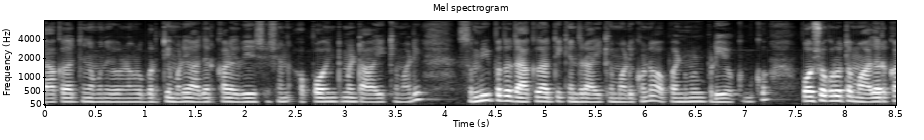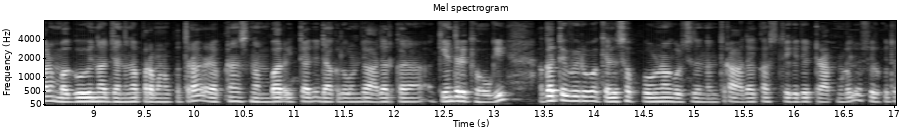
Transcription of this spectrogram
ದಾಖಲಾತಿ ನಮೂನೆ ವಿವರಣೆಗಳು ಭರ್ತಿ ಮಾಡಿ ಆಧಾರ್ ಕಾರ್ಡ್ ರಿಜಿಸ್ಟ್ರೇಷನ್ ಅಪಾಯಿಂಟ್ಮೆಂಟ್ ಆಯ್ಕೆ ಮಾಡಿ ಸಮೀಪದ ದಾಖಲಾತಿ ಕೇಂದ್ರ ಆಯ್ಕೆ ಮಾಡಿಕೊಂಡು ಅಪಾಯಿಂಟ್ಮೆಂಟ್ ಪಡೆಯಬೇಕು. ಪೋಷಕರು ತಮ್ಮ ಆಧಾರ್ ಕಾರ್ಡ್, ಮಗುವಿನ ಜನನ ಪ್ರಮಾಣಪತ್ರ ರೆಫರೆನ್ಸ್ ನಂಬರ್ ಇತ್ಯಾದಿ ದಾಖಲೆಗೊಂಡು ಆಧಾರ್ ಕೇಂದ್ರಕ್ಕೆ ಹೋಗಿ ಅಗತ್ಯವಿರುವ ಕೆಲಸ ಪೂರ್ಣಗೊಳಿಸಿದ ನಂತರ ಆಧಾರ್ ಕಾರ್ಡ್ ಸ್ಥಿತಿಗತಿ ಟ್ರ್ಯಾಕ್ ಮಾಡಲು ಸುರಕ್ಷಿತ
